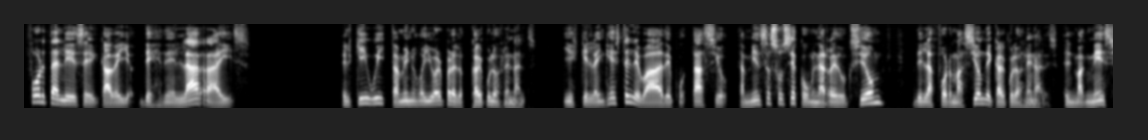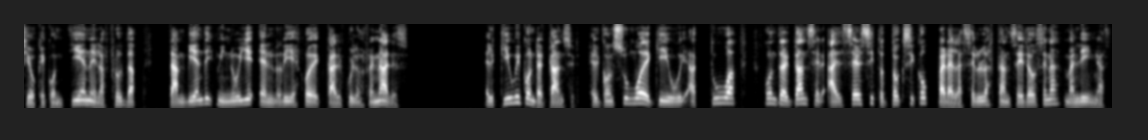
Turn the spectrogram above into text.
fortalece el cabello desde la raíz. El kiwi también nos va a ayudar para los cálculos renales. Y es que la ingesta elevada de potasio también se asocia con la reducción de la formación de cálculos renales. El magnesio que contiene la fruta también disminuye el riesgo de cálculos renales. El kiwi contra el cáncer. El consumo de kiwi actúa contra el cáncer al ser citotóxico para las células cancerógenas malignas,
